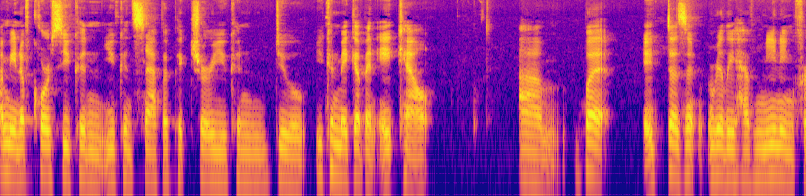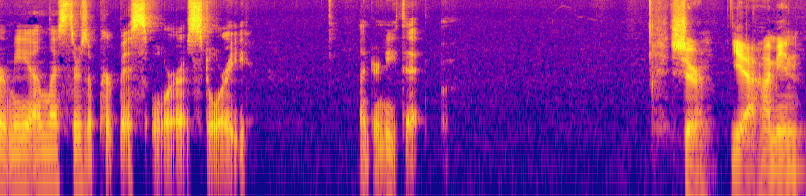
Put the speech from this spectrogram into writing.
I mean, of course, you can you can snap a picture, you can do you can make up an eight count, um, but it doesn't really have meaning for me unless there's a purpose or a story underneath it. Sure. Yeah. I mean,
